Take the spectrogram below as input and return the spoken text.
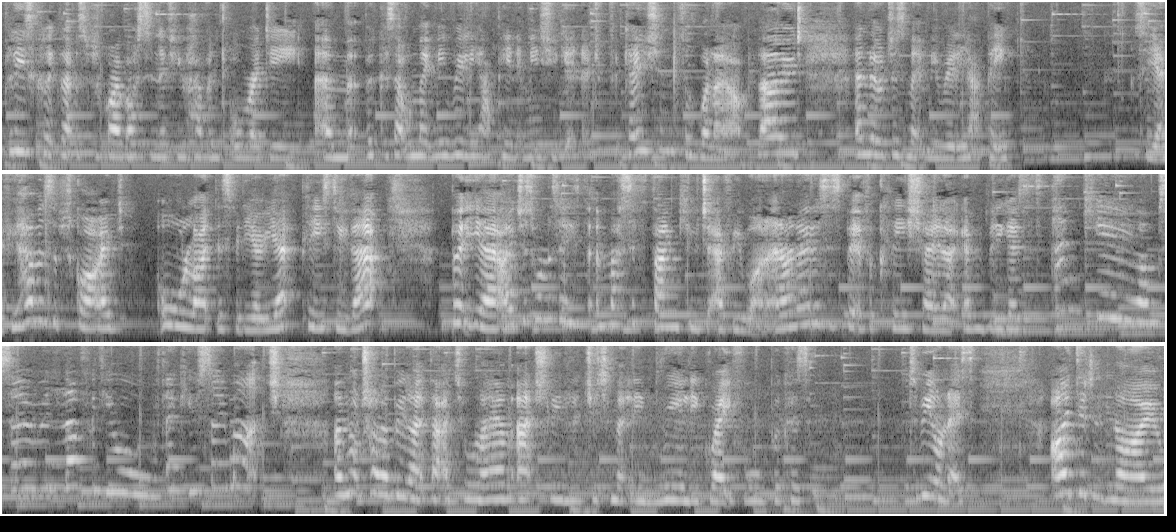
please click that subscribe button if you haven't already um, because that will make me really happy and it means you get notifications of when I upload and it will just make me really happy. So yeah, if you haven't subscribed or liked this video yet, please do that. But yeah, I just want to say a massive thank you to everyone. And I know this is a bit of a cliche, like everybody goes, thank you, I'm so in love with you all, thank you so much. I'm not trying to be like that at all. I am actually legitimately really grateful because, to be honest, I didn't know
